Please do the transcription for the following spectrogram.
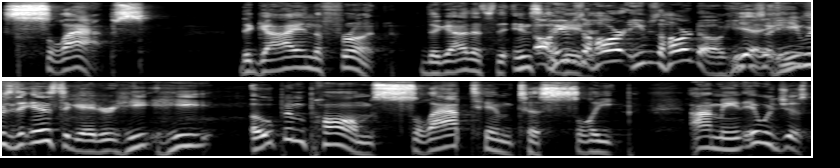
slaps the guy in the front, the guy that's the instigator. Oh, he was a hard. He was a hard dog. He Yeah, was a- he, was, the instigator. He he open palm slapped him to sleep. I mean, it was just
